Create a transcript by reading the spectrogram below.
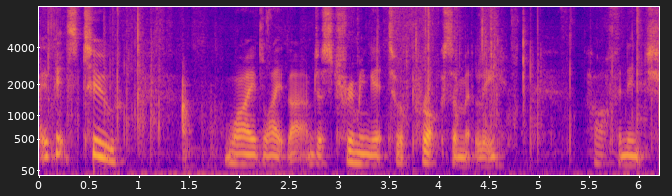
If it's too wide like that, I'm just trimming it to approximately half an inch.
